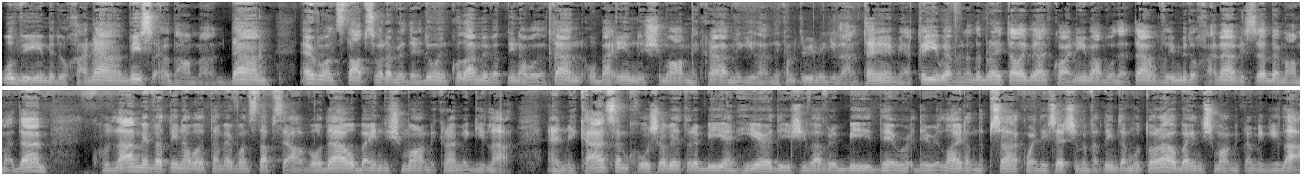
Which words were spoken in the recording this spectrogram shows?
ולוויים בדוכנם, וישראל בעמדם. Everyone stops whatever they're doing, כולם מבטלים עבודתן, ובאים לשמוע מקרא מגילה. They come to read מגילה. תניא מיקרי, we have another ברייתא like that, כהנים בעבודתם, ולוויים בדוכנם, וישראל במעמדם. כולם מבטלים עבודתם, everyone stops העבודה ובאים לשמוע מקרא מגילה. And מכאן סמכו שבת רבי, and here the ישיבה of רבי, they, were, they relied on the psak when they said שמבטלים תלמוד תורה ובאים לשמוע מקרא מגילה.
